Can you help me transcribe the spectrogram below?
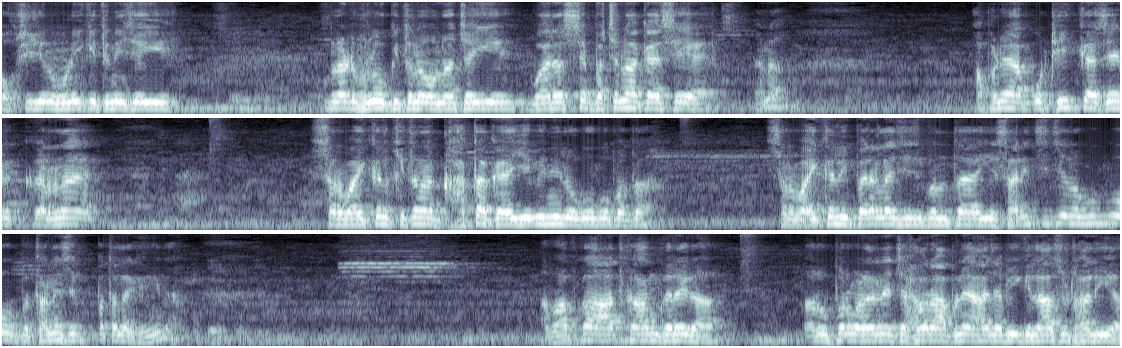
ऑक्सीजन होनी कितनी चाहिए। ब्लड फ्लो कितना होना चाहिए। वायरस से बचना कैसे है? है ना? अपने आप को ठीक कैसे करना है? सर्वाइकल कितना घातक है ये भी नहीं लोगों को पता। सर्वाइकल ही पैरालिसिस बनता है ये सारी चीज़ें लोगों को बताने से पता लगेंगी ना। अब आपका हाथ काम करेगा और ऊपर वाले ने चाहा और आपने आज अभी गिलास उठा लिया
